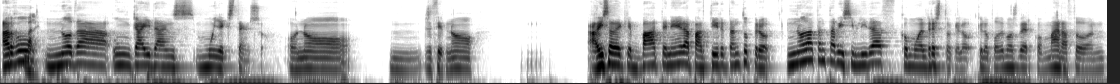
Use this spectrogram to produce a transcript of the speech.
Argo no da un guidance muy extenso o no... Mm, es decir, no... Avisa de que va a tener a partir de tanto, pero no da tanta visibilidad como el resto, que lo, que lo podemos ver con Marathon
